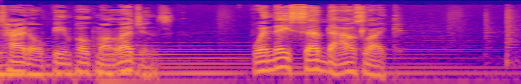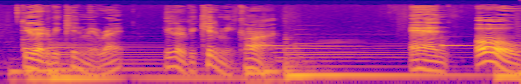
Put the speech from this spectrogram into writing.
title being Pokemon Legends. When they said that, I was like, "You got to be kidding me, right? You got to be kidding me! Come on!" And oh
